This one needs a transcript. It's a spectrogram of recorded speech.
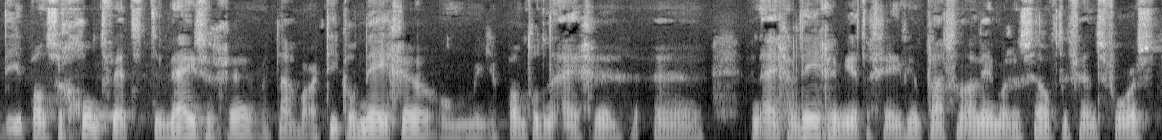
de Japanse grondwet te wijzigen, met name artikel 9, om Japan tot een eigen, uh, een eigen leger weer te geven, in plaats van alleen maar een self-defense force,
